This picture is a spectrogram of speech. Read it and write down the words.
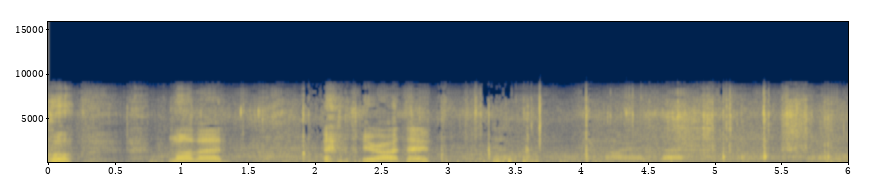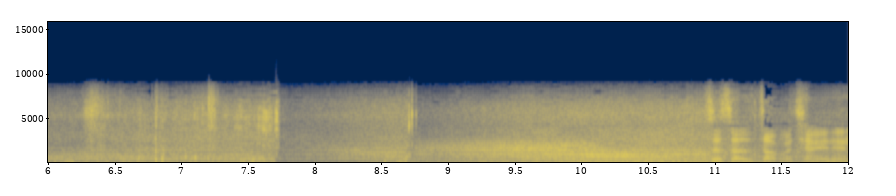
Oh, my bad. You right, dude? Just had to tuck my chain in.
